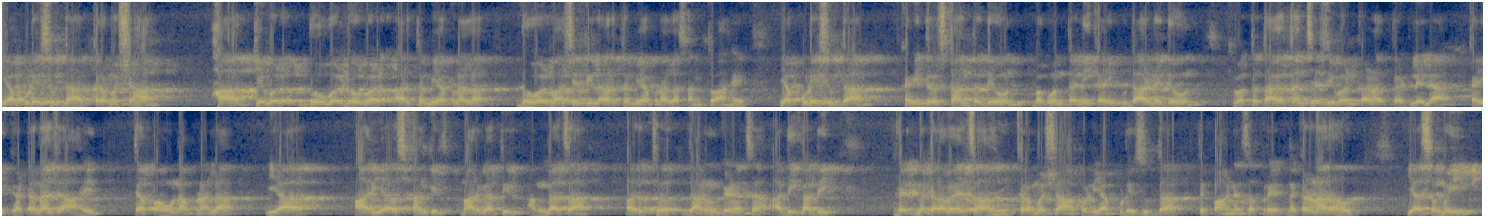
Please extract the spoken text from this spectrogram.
यापुढे सुद्धा क्रमशः हा केवळ ढोबळ ढोबळ अर्थ मी आपणाला ढोबळ भाषेतील अर्थ मी आपणाला सांगतो आहे. यापुढे सुद्धा काही दृष्टांत देऊन भगवंतांनी काही उदाहरणे देऊन किंवा तथागतांच्या जीवनकाळात घडलेल्या काही घटना ज्या आहेत त्या पाहून आपणाला या आर्य अष्टांगिक मार्गातील अंगाचा अर्थ जाणून घेण्याचा अधिकाधिक प्रयत्न करावयाचा आहे. क्रमशः आपण यापुढे सुद्धा ते पाहण्याचा प्रयत्न करणार आहोत. या समयी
